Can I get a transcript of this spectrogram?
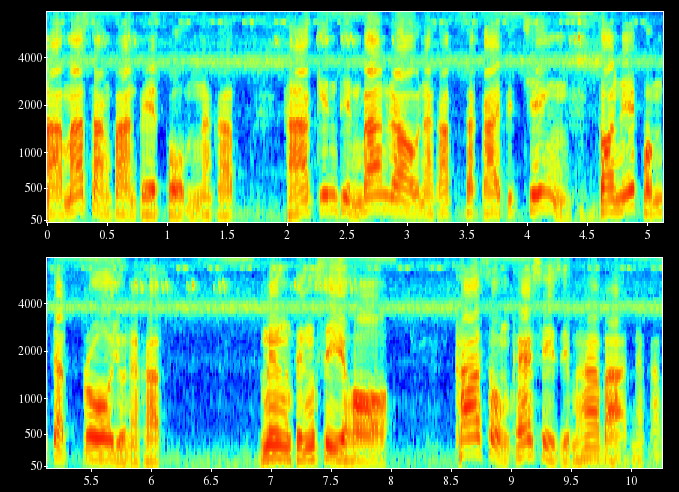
สามารถสั่งผ่านเพจผมนะครับ หากินถิ่นบ้านเรานะครับสกายฟิชชิ่งตอนนี้ผมจัดโปรอยู่นะครับหนึ่งถึงสี่ห่อ ค่าส่งแค่ 45 บาทนะครับ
